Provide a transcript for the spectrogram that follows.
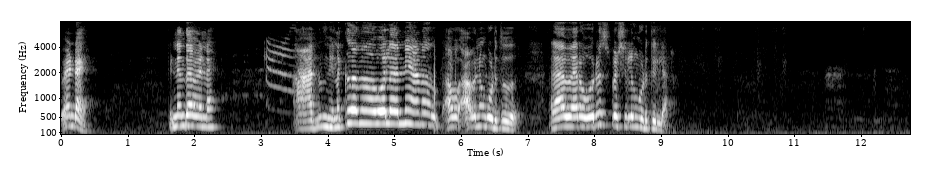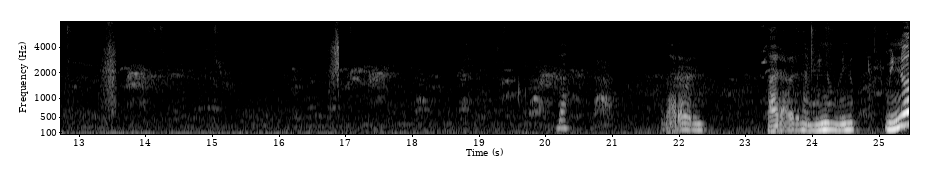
വേണ്ടേ? പിന്നെന്താ വേണ്ടേ? അത് നിനക്ക് തന്നതുപോലെ തന്നെയാണ് അവനും കൊടുത്തത്. അല്ലാതെ വേറെ ഒരു സ്പെഷ്യലും കൊടുത്തില്ല. അതാരാ വരുന്നു? ആരാ വരുന്ന? മിന്നു മിന്നു. മിന്നു!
